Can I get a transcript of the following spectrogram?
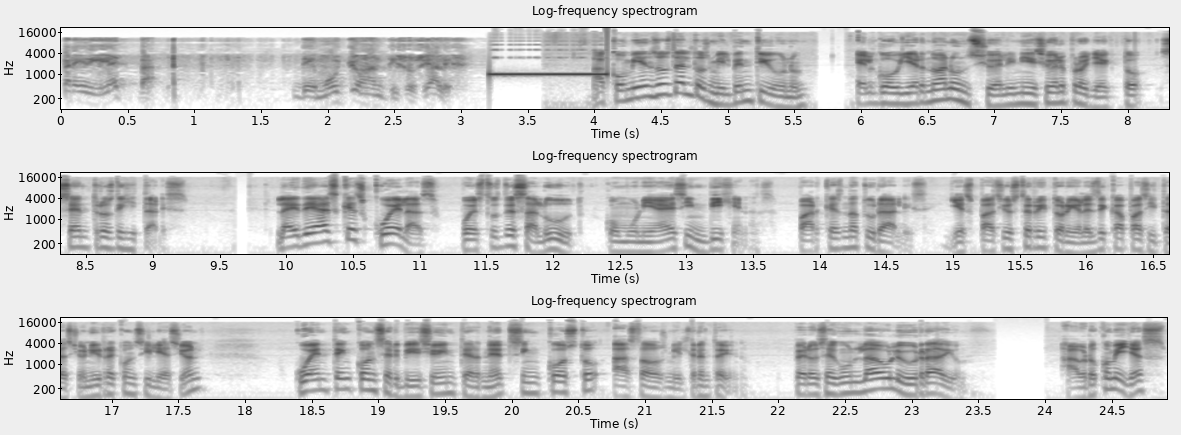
predilecta de muchos antisociales. A comienzos del 2021, el gobierno anunció el inicio del proyecto Centros Digitales. La idea es que escuelas, puestos de salud, comunidades indígenas, parques naturales y espacios territoriales de capacitación y reconciliación cuenten con servicio de Internet sin costo hasta 2031. Pero según la W Radio, abro comillas,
